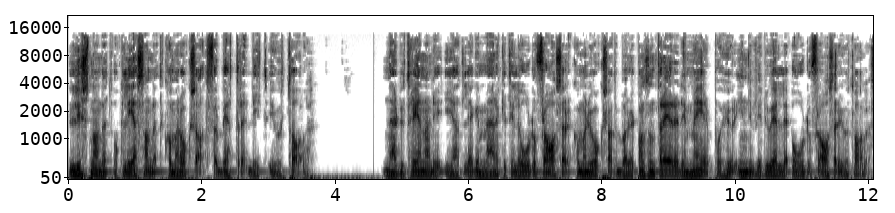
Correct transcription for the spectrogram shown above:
Lyssnandet och läsandet kommer också att förbättra ditt uttal. När du tränar dig i att lägga märke till ord och fraser kommer du också att börja koncentrera dig mer på hur individuella ord och fraser uttalas.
